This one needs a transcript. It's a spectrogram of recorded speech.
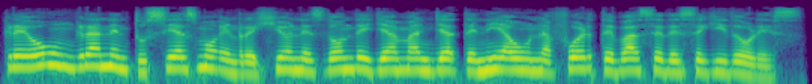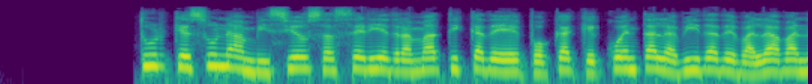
creó un gran entusiasmo en regiones donde Yaman ya tenía una fuerte base de seguidores. Turk es una ambiciosa serie dramática de época que cuenta la vida de Balaban.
